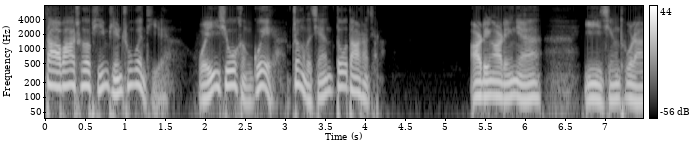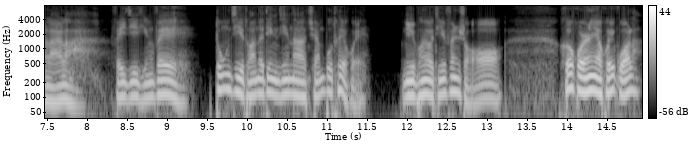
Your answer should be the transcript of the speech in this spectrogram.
大巴车频频出问题，维修很贵，挣的钱都搭上去了。二零二零年，疫情突然来了，飞机停飞，东季团的定金呢全部退回，女朋友提分手，合伙人也回国了，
